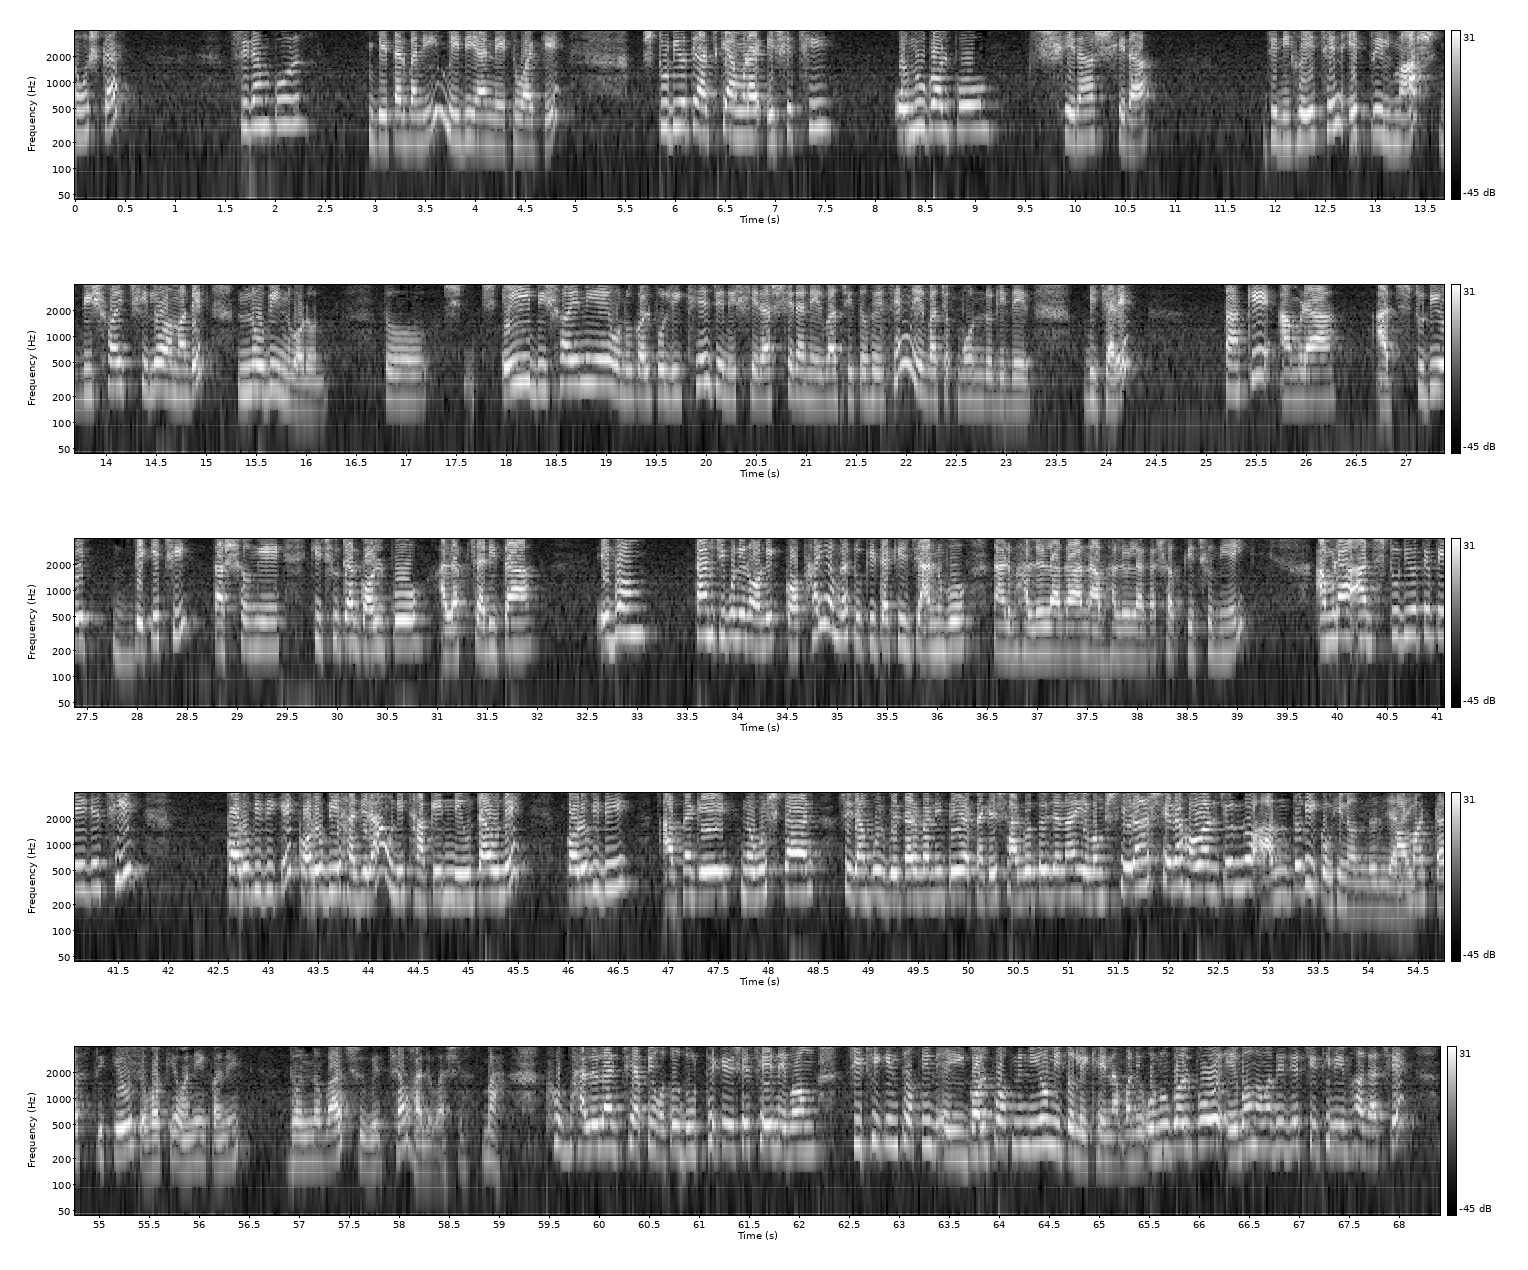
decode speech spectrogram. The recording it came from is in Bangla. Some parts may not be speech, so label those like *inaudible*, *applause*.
নমস্কার। শ্রীরামপুর বেতারবাণী মিডিয়া নেটওয়ার্কে। স্টুডিওতে আজকে আমরা এসেছি অনুগল্প সেরা সেরা, যিনি হয়েছেন এপ্রিল মাস, বিষয় ছিল আমাদের নবীন বরণ। তো এই বিষয় নিয়ে অনুগল্প লিখে যিনি সেরা সেরা নির্বাচিত হয়েছেন নির্বাচক মণ্ডলীদের বিচারে, তাকে আমরা আজ স্টুডিওয়ে ডেকেছি। তার সঙ্গে কিছুটা গল্প, আলাপচারিতা এবং তার জীবনের অনেক কথাই আমরা টুকিটাকি জানব, তার ভালো লাগা, না ভালো লাগা সবকিছু নিয়েই। আমরা আজ স্টুডিওতে পেয়ে গেছি করবিদিকে, করবি হাজরা, উনি থাকেন নিউ টাউনে। করবিদি, আপনাকে নমস্কার, শ্রীরামপুর বেতারবাণীতে আপনাকে স্বাগত জানাই এবং সেরা সেরা হওয়ার জন্য আন্তরিক অভিনন্দন জানাই। আমার কাছ থেকেও তোমাকে অনেক অনেক ধন্যবাদ শুভেচ্ছা ভালোবাসা। বাহ খুব ভালো লাগছে আপনি অত দূর থেকে এসেছেন এবং চিঠি কিন্তু আপনি এই গল্প আপনি নিয়মিত লেখেন। মানে অনুগল্প এবং আমাদের যে চিঠি বিভাগ আছে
